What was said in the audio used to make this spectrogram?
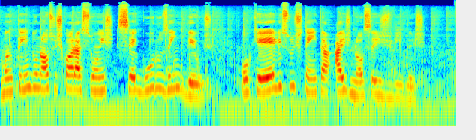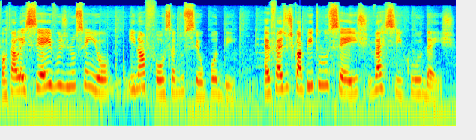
mantendo nossos corações seguros em Deus, porque Ele sustenta as nossas vidas. Fortalecei-vos no Senhor e na força do seu poder. Efésios capítulo 6, versículo 10.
